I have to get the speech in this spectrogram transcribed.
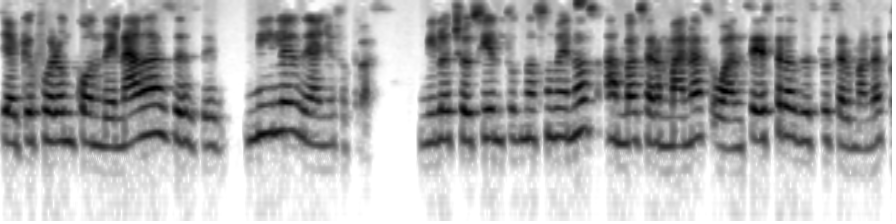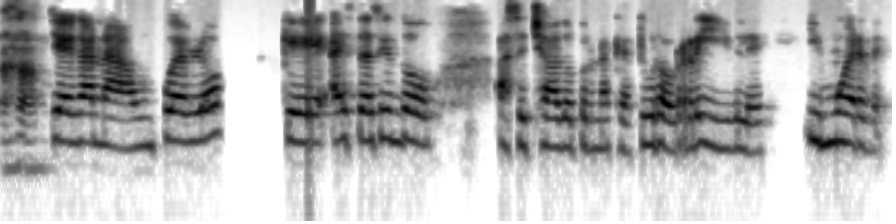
ya que fueron condenadas desde miles de años atrás. 1800 más o menos, ambas hermanas o ancestras de estas hermanas llegan a un pueblo que está siendo acechado por una criatura horrible y muerde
